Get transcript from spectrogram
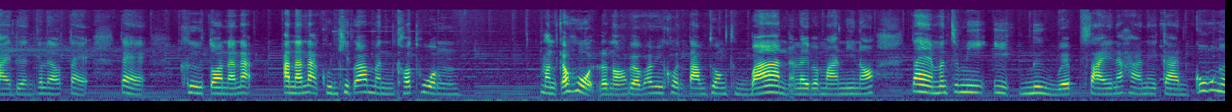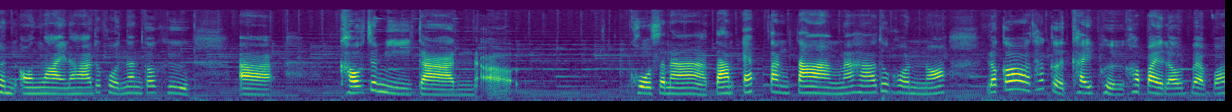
รายเดือนก็แล้วแต่แต่คือตอนนั้นอะอันนั้นอะคุณคิดว่ามันเขาทวง มันก็โหดแล้วเนาะแบบว่ามีคนตามทวงถึงบ้านอะไรประมาณนี้เนาะแต่มันจะมีอีกหนึ่งเว็บไซต์นะคะ ในการกู้เงินออนไลน์นะคะ ทุกคนนั่นก็คืออเขาจะมีการโฆษณาตามแอปต่างๆนะคะ ทุกคนเนาะแล้วก็ถ้าเกิดใครเผลอเข้าไปแล้วแบบว่า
